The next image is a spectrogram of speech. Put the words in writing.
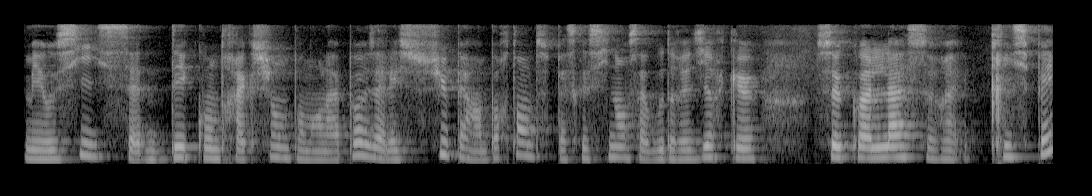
mais aussi cette décontraction pendant la pause, elle est super importante parce que sinon ça voudrait dire que ce col-là serait crispé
